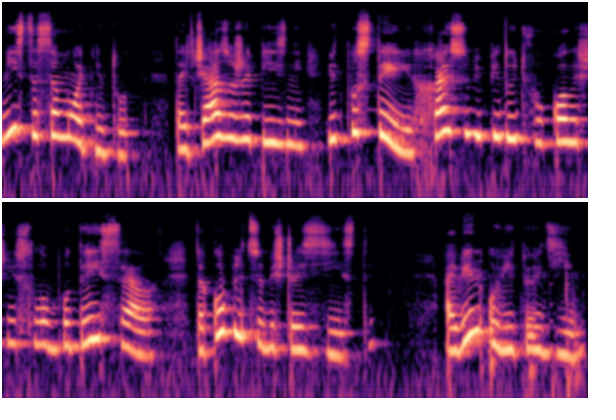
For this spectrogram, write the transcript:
Місце самотнє тут, та й час уже пізній, відпусти їх, хай собі підуть в околишні слободи й села та куплять собі щось з'їсти. А він у відповідь їм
